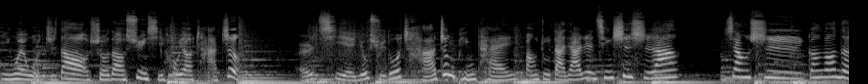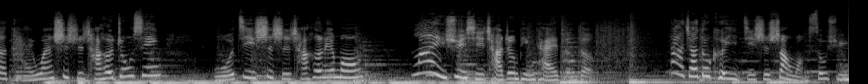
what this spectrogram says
因为我知道收到讯息后要查证，而且有许多查证平台帮助大家认清事实啊，像是刚刚的台湾事实查核中心、国际事实查核联盟、Line 讯息查证平台等等，大家都可以及时上网搜寻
